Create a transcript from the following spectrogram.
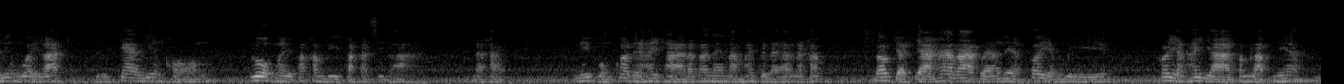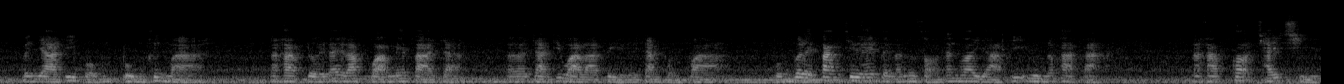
เรื่องไวรัส หรือแก้เรื่องของโรคในพระคัมภีร์ตักศิลานะครับ นี้ผมก็ได้ให้ทานแล้วก็แนะนำให้ไปแล้วนะครับ นอกจากยาห้ารากแล้วเนี่ยก็ยังมีก็ยังให้ยาตำรับเนี้ยเป็นยาที่ผมปรุงขึ้นมานะครับ โดยได้รับความเมตตาจากอาจารย์ทิวาราตีหรืออาจารย์ฝนฟ้า ผมก็เลยตั้งชื่อให้เป็นอนุสรณ์ท่านว่ายาพิรุณภากานะครับ ก็ใช้ฉีด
